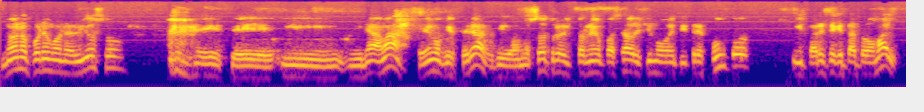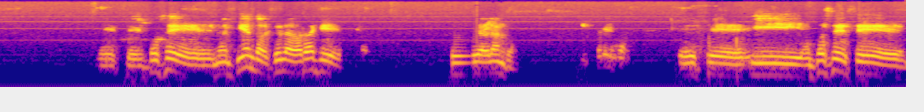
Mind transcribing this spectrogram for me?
No nos ponemos nerviosos este, y, nada más, tenemos que esperar. Digo, nosotros el torneo pasado hicimos 23 puntos y parece que está todo mal. Este, entonces, no entiendo, yo la verdad que estoy hablando. Este, y entonces eh,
